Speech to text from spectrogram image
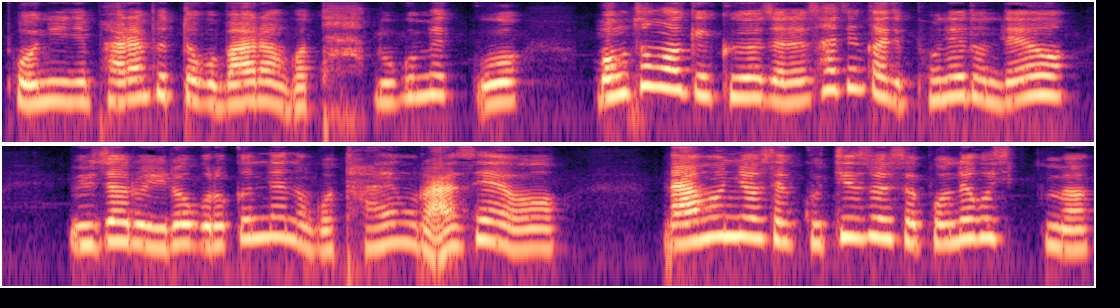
본인이 바람 폈다고 말한 거 다 녹음했고 멍청하게 그 여자는 사진까지 보내던데요. 위자료 1억으로 끝내는 거 다행으로 아세요. 남은 여생 구치소에서 보내고 싶으면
